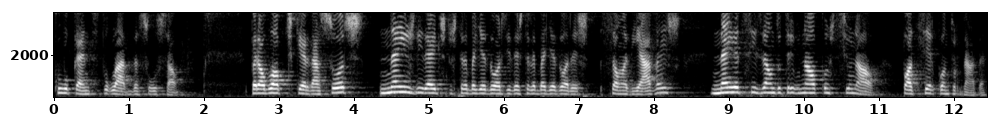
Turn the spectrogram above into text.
colocando-se do lado da solução. Para o Bloco de Esquerda Açores, nem os direitos dos trabalhadores e das trabalhadoras são adiáveis, nem a decisão do Tribunal Constitucional pode ser contornada.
